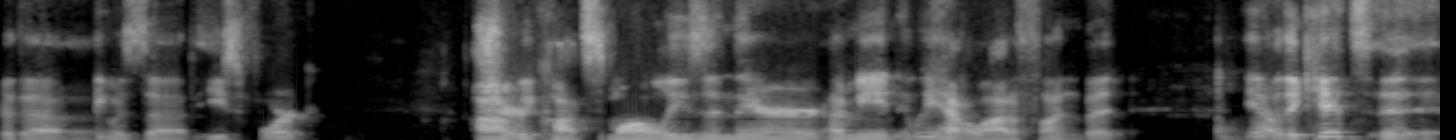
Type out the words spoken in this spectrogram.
the I think it was uh, the East Fork. Uh, Sure. We caught smallies in there. I mean, we had a lot of fun. But you know, the kids, uh,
